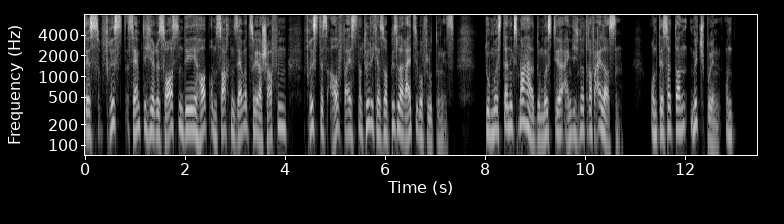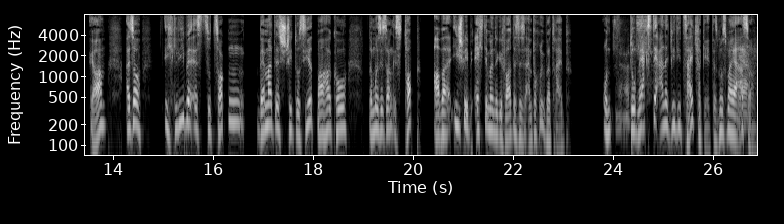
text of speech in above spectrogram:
das frisst sämtliche Ressourcen, die ich habe, um Sachen selber zu erschaffen, frisst es auf, weil es natürlich ja so ein bisschen eine Reizüberflutung ist. Du musst da nichts machen, du musst dir eigentlich nur darauf einlassen und deshalb dann mitspielen. Und ja, also ich liebe es zu zocken, wenn man das dosiert machen kann, dann muss ich sagen, ist top, aber ich schwebe echt immer in der Gefahr, dass ich es einfach übertreibe. Und ja, du merkst ja auch nicht, wie die Zeit vergeht, das muss man ja, ja. auch sagen.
